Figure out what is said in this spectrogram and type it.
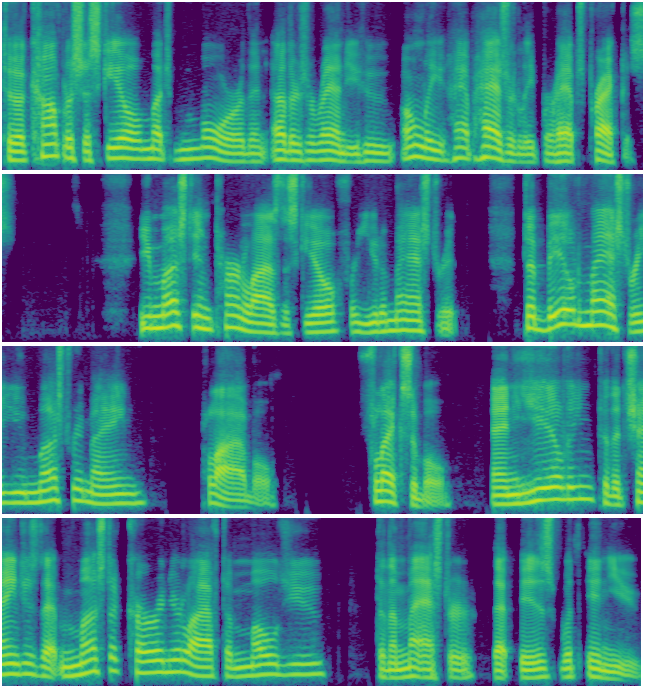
to accomplish a skill much more than others around you who only haphazardly perhaps practice. You must internalize the skill for you to master it. To build mastery, you must remain pliable, flexible, and yielding to the changes that must occur in your life to mold you to the master that is within you.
